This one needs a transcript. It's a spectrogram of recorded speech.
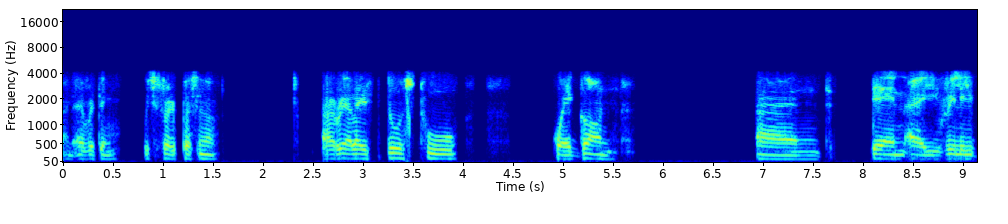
and everything, which is very personal. I realized those two were gone, and then I really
